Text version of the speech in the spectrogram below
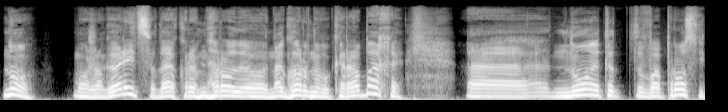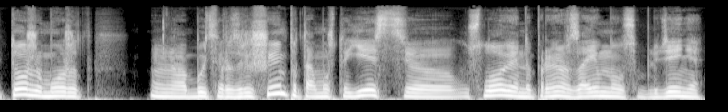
Ну, можно говориться, да, кроме народа Нагорного Карабаха, э, но этот вопрос ведь тоже может быть разрешим, потому что есть условия, например, взаимного соблюдения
